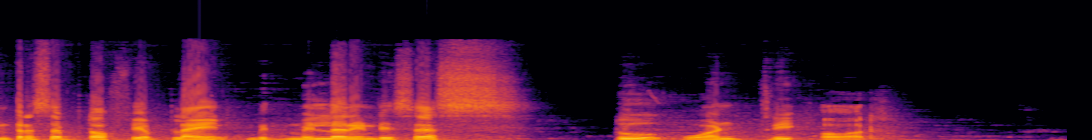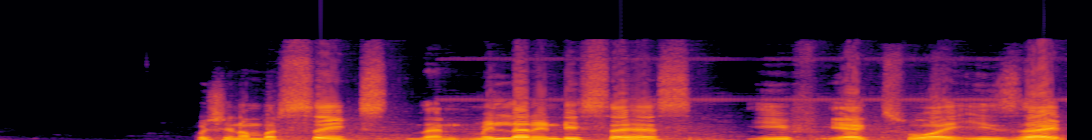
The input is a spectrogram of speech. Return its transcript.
intercept of a plane with Miller indices 2, 1, 3 are. Question number 6 then Miller indices if x, y, z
